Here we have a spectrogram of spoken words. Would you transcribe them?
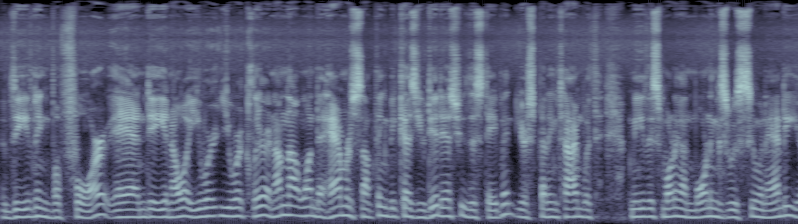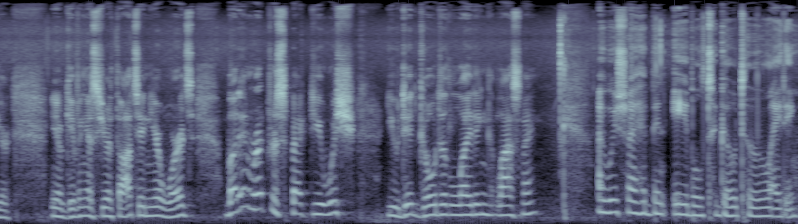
the evening before, and you know you were you were clear. And I'm not one to hammer something because you did issue the statement. You're spending time with me this morning on mornings with Sue and Andy. You're you know giving us your thoughts in your words. But in retrospect, do you wish you did go to the lighting last night? I wish I had been able to go to the lighting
